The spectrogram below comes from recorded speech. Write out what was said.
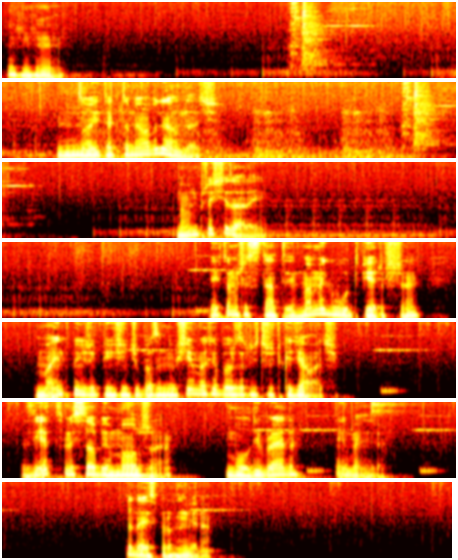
Mhm. No i tak to miało wyglądać. Mamy przejście dalej. Jak to nasze staty? Mamy głód pierwszy. Mind poniżej 50% musimy chyba już zacząć troszeczkę działać. Zjedzmy sobie może moldy bread. Niech będzie. To daje sporo hangera.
